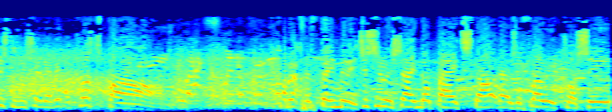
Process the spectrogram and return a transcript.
just as we said, having the crossbar. About 15 minutes, just as we were saying, not bad start. That was a floated cross in,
